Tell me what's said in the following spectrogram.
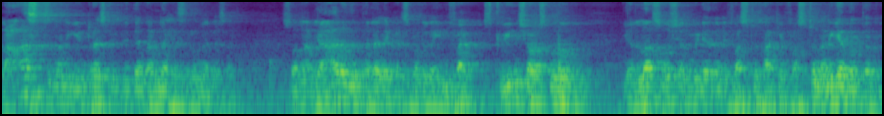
ಲಾಸ್ಟ್ ನನಗೆ ಇಂಟ್ರೆಸ್ಟ್ ಇದ್ದಿದ್ದೆ ನನ್ನ ಹೆಸರು ಮೇಲೆ ಸರ್ ಸೊ ನಾನು ಯಾರು ತಲೆನೇ ಕೆಡಿಸ್ಕೊಂಡಿಲ್ಲ. ಇನ್ಫ್ಯಾಕ್ಟ್ ಸ್ಕ್ರೀನ್ ಶಾಟ್ಸ್ಗಳು ಎಲ್ಲ ಸೋಷಿಯಲ್ ಮೀಡಿಯಾದಲ್ಲಿ ಫಸ್ಟ್ ಹಾಕಿ ಫಸ್ಟು ನನಗೆ ಬಂತದ್ದು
